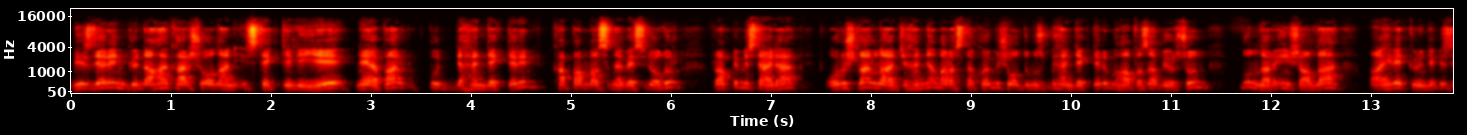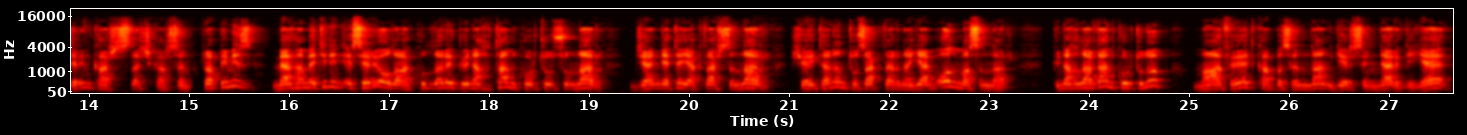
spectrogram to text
bizlerin günaha karşı olan istekliliği ne yapar? Bu hendeklerin kapanmasına vesile olur. Rabbimiz Teala oruçlarla cehennem arasında koymuş olduğumuz bu hendekleri muhafaza buyursun. Bunları inşallah ahiret gününde bizlerin karşısına çıkarsın. Rabbimiz merhametinin eseri olarak kulları günahtan kurtulsunlar, cennete yaklaşsınlar, şeytanın tuzaklarına yem olmasınlar, günahlardan kurtulup mağfiret kapısından girsinler diye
